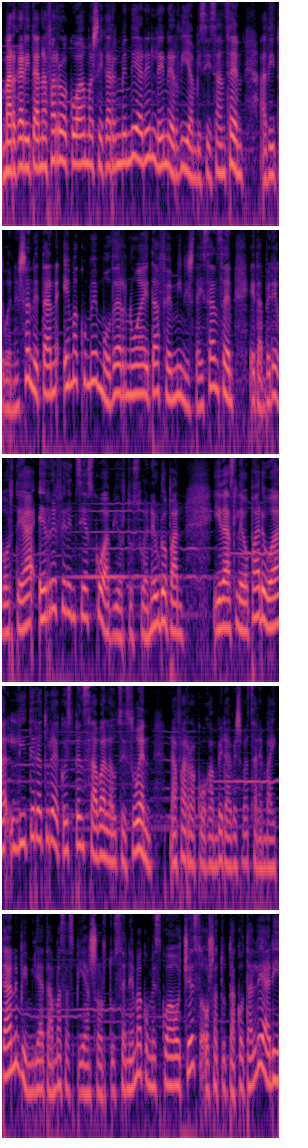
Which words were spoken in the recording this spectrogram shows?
Margarita Nafarroakoa amasegarren mendearen lehen erdian bizi izan zen. Adituen esanetan, emakume modernoa eta feminista izan zen, eta bere gortea erreferentziazkoa bihurtu zuen Europan. Idazle oparoa literatura ekoizpen zabala utzi zuen. Nafarroako ganbera besbatzaren baitan, 2008an sortu zen emakumezkoa hotxez osatutako taldeari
